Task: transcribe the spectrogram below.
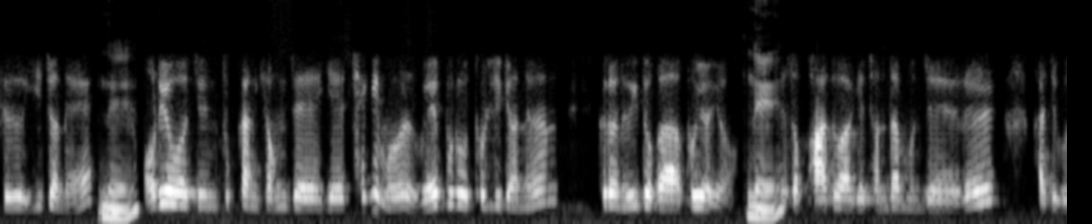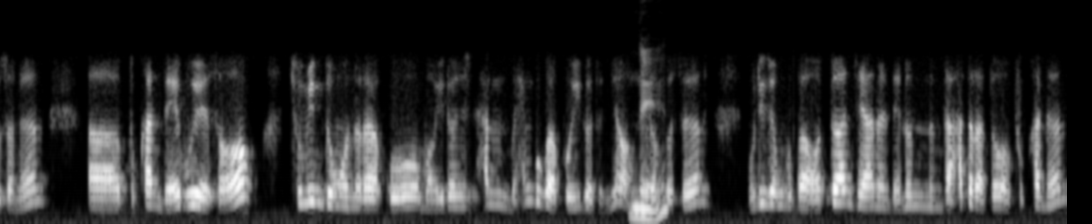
그 이전에 네. 어려워진 북한 경제의 책임을 외부로 돌리려는 그런 의도가 보여요. 네. 그래서 과도하게 전단 문제를 가지고서는 어, 북한 내부에서 주민 동원을 하고 뭐 이런 한 행보가 보이거든요. 네. 그런 것은 우리 정부가 어떠한 제안을 내놓는다 하더라도 북한은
